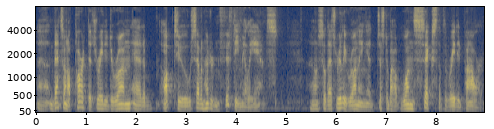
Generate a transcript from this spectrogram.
Uh, that's on a part that's rated to run at up to 750 milliamps. Uh, so that's really running at just about one-sixth of the rated power.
